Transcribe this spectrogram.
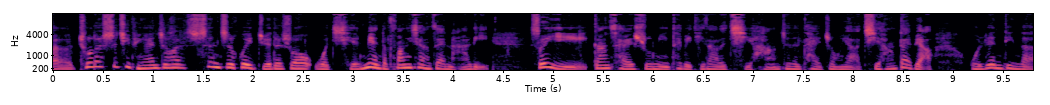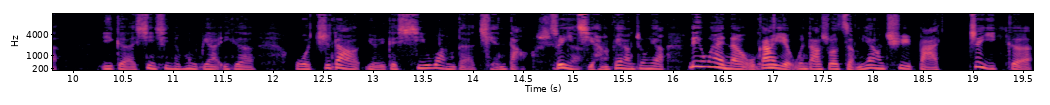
呃，除了失去平安之外，甚至会觉得说我前面的方向在哪里？所以刚才书敏特别提到的启航真的太重要。启航代表我认定了一个信心的目标，一个我知道有一个希望的前导，所以启航非常重要。另外呢，我刚刚也问到说，怎么样去把这一个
